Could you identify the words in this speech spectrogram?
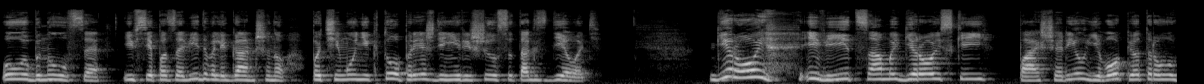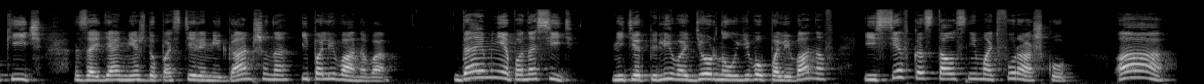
улыбнулся, и все позавидовали Ганшину, почему никто прежде не решился так сделать. «Герой и вид самый геройский», – поощрил его Петр Лукич, зайдя между постелями Ганшина и Поливанова. «Дай мне поносить», Нетерпеливо дернул его Поливанов, и Севка стал снимать фуражку. а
